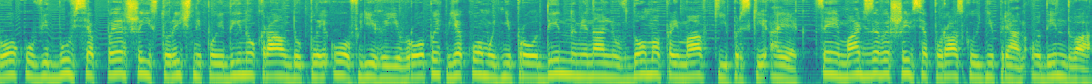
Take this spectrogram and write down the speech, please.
року відбувся перший історичний поєдинок раунду плей-офф Ліги Європи, в якому Дніпро 1 номінально вдома приймав кіпрський АЕК. Цей матч завершився поразкою Дніпрян 1-2.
